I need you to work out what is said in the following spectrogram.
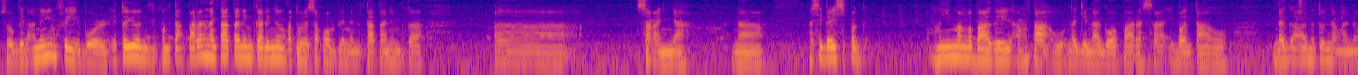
So gin ano yung favor? Ito yun pag parang nagtatanim ka rin yung katulad sa compliment nagtatanim ka ah, sa kanya na kasi guys pag may mga bagay ang tao na ginagawa para sa ibang tao nag-aano to ng ano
